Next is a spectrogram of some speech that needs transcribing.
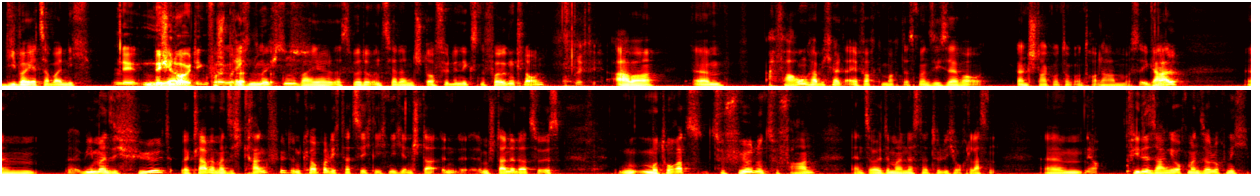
die wir jetzt aber nicht, Nee, nicht in der heutigen Folge. besprechen das- möchten, weil das würde uns ja dann Stoff für die nächsten Folgen klauen. Richtig. Aber ähm, Erfahrung habe ich halt einfach gemacht, dass man sich selber ganz stark unter Kontrolle haben muss. Egal, ähm, wie man sich fühlt. Weil klar, wenn man sich krank fühlt und körperlich tatsächlich nicht in, imstande dazu ist, ein Motorrad zu- zu führen und zu fahren, dann sollte man das natürlich auch lassen. Ähm, Ja. Viele sagen ja auch, man soll auch nicht,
